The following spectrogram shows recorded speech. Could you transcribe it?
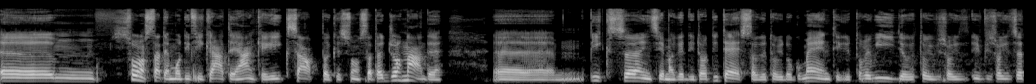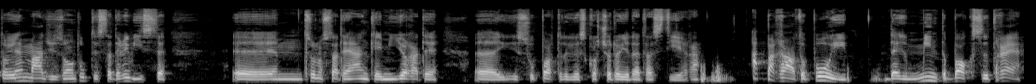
Ehm, sono state modificate anche le X-App che sono state aggiornate. Ehm, Pix insieme all'editor di testo, all'editor di documenti, all'editor video, all'editor visualizz- visualizzatore di immagini sono tutte state riviste. Ehm, sono state anche migliorate eh, il supporto delle scorciatoie da tastiera. Ha parlato poi del Mint Box 3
